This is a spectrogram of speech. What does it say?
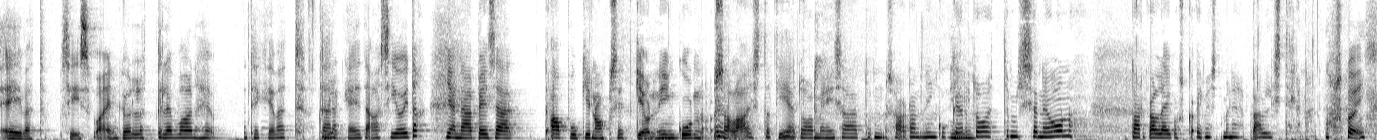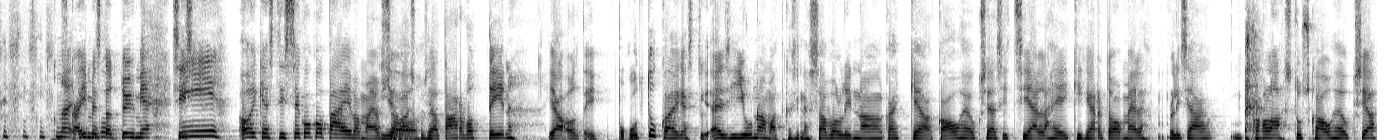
eivät siis vain köllöttele, vaan he tekevät tärkeitä asioita. Ja nämä pesät apukinoksetkin on niin kuin salaista tietoa. Me ei saatu, saada niin kuin niin. kertoa, että missä ne on tarkalleen, koska ihmiset menee pällistelemään. Koska, koska niin ihmiset on tyhmiä. Siis niin. oikeasti se koko päivä mä jossain vaiheessa, kun siellä tarvottiin ja oltiin puhuttu kaikesta. Ensin junamatka sinne Savonlinnaan, kaikkia kauheuksia. Sitten siellä Heikki kertoo meille lisää kalastuskauheuksia.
